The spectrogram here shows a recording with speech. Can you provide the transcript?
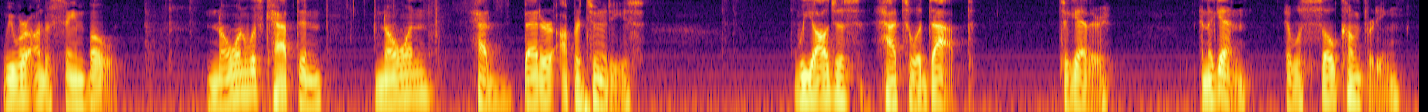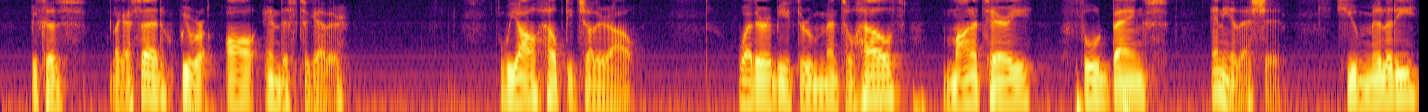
we were on the same boat. No one was captain, no one had better opportunities. We all just had to adapt together. And again, it was so comforting because, like I said, we were all in this together. We all helped each other out, whether it be through mental health, monetary, food banks, any of that shit. Humility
